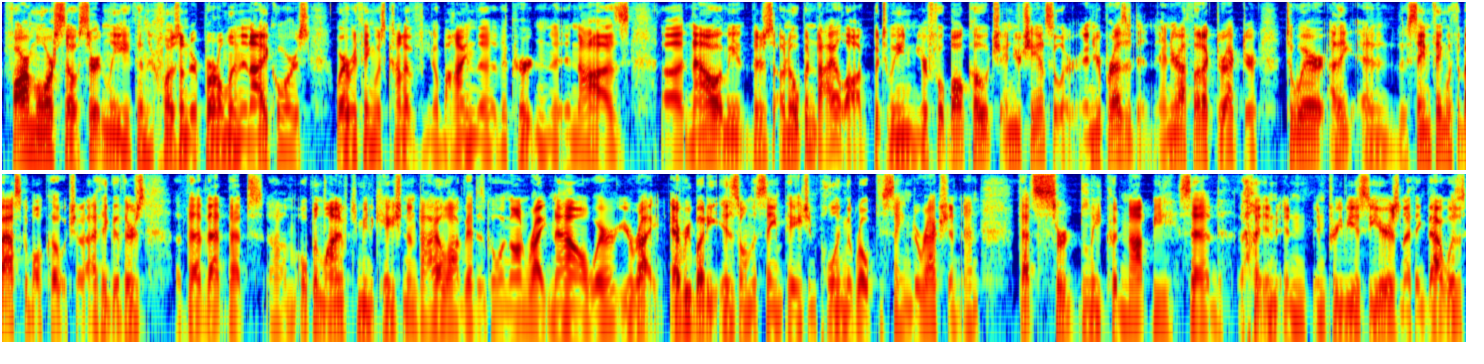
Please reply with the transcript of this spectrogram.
Far more so, certainly, than there was under Perlman and Eichorst, where everything was kind of you know behind the the curtain in Oz. Uh, now, I mean, there's an open dialogue between your football coach and your chancellor and your president and your athletic director, to where I think, and the same thing with the basketball coach. I think that there's that that that that um, open line of communication and dialogue that is going on right now, where you're right, everybody is on the same page and pulling the rope the same direction, and that certainly could not be said in, in, in previous years. And I think that was,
